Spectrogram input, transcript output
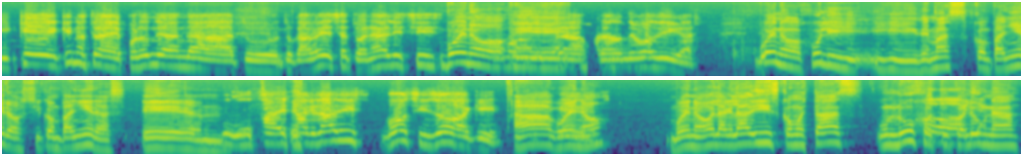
¿Y qué, qué, nos traes? ¿Por dónde anda tu, cabeza, tu análisis? Bueno, eh, para, donde vos digas. Bueno, Juli y demás compañeros y compañeras. Eh, está, Gladys, vos y yo aquí. Ah, bueno. Bueno, hola Gladys, ¿cómo estás? Un lujo tu columna.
